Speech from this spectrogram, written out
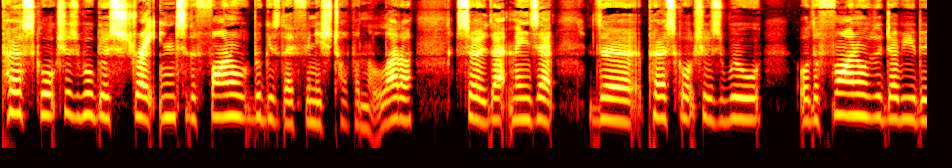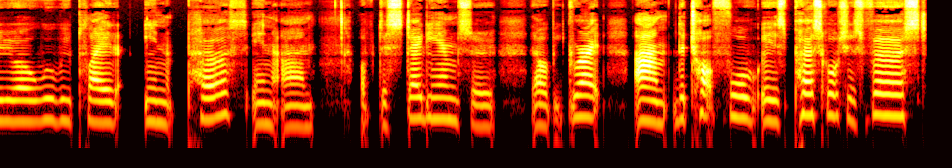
Perth Scorchers will go straight into the final because they finished top on the ladder. So that means that the Perth Scorchers will or the final of the WBL will be played in Perth in um, Optus Stadium, so that would be great. Um, the top four is Perth Scorchers first,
